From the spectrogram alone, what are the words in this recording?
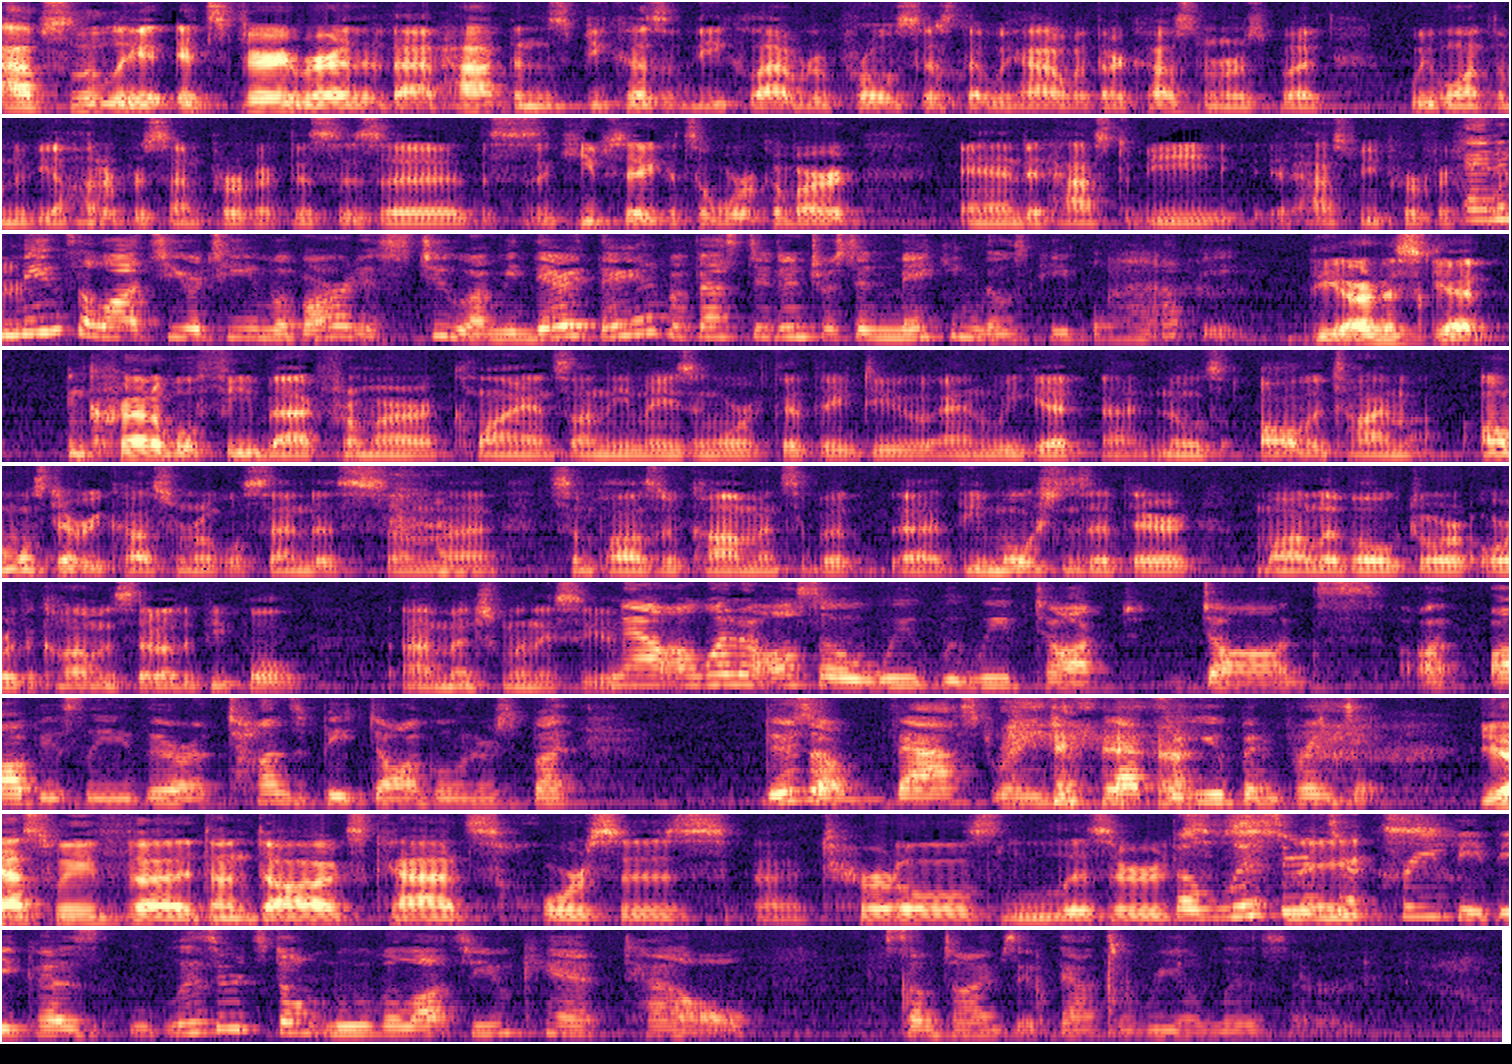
Absolutely, it's very rare that that happens because of the collaborative process that we have with our customers. But we want them to be 100% perfect. This is a this is a keepsake. It's a work of art, and it has to be it has to be perfect and it you. means a lot to your team of artists too. I mean, they they have a vested interest in making those people happy. the artists get incredible feedback from our clients on the amazing work that they do, and we get uh, notes all the time. Almost every customer will send us some uh, some positive comments about uh, the emotions that their model evoked, or, or the comments that other people uh, mention when they see it. Now, I want to also we, we we've talked dogs. O- Obviously, there are tons of Pete dog owners, but there's a vast range of pets that you've been printing. Yes, we've uh, done dogs, cats, horses, uh, turtles, lizards. The lizards are creepy because lizards don't move a lot, so you can't tell sometimes if that's a real lizard.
